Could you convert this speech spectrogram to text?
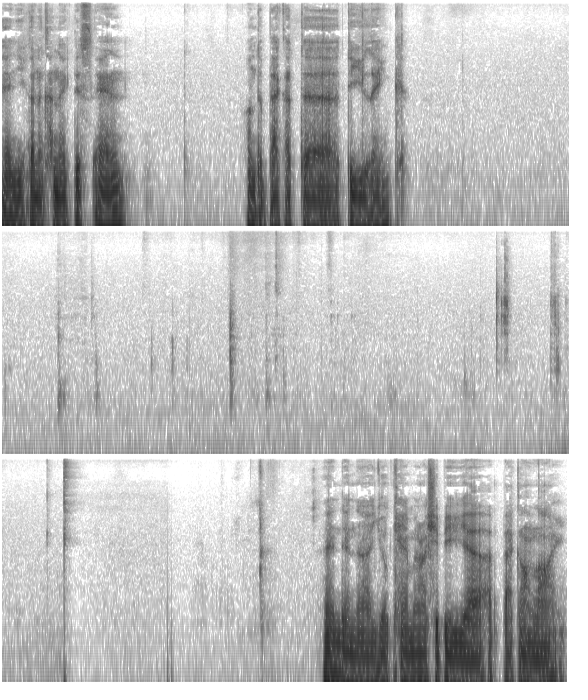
And you're gonna connect this end on the back of the D-Link. And then uh, your camera should be uh, back online.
